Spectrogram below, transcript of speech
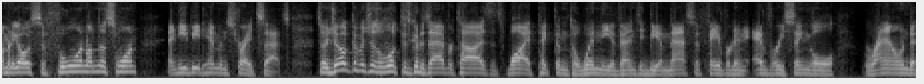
I'm going to go with Sefulin on this one, and he beat him in straight sets. So Djokovic has looked as good as advertised. That's why I picked him to win the event. He'd be a massive favorite in every single round,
